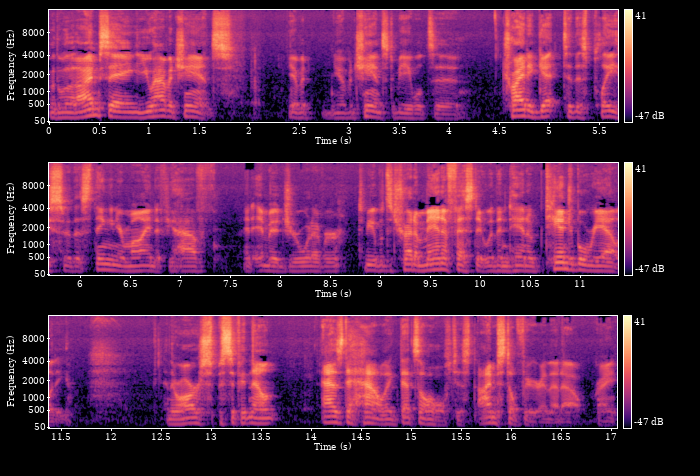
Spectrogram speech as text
With what I'm saying, you have a chance. You have a you have a chance to be able to try to get to this place or this thing in your mind if you have an image or whatever to be able to try to manifest it within tan- tangible reality. And there are specific now as to how like that's all just I'm still figuring that out, right?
